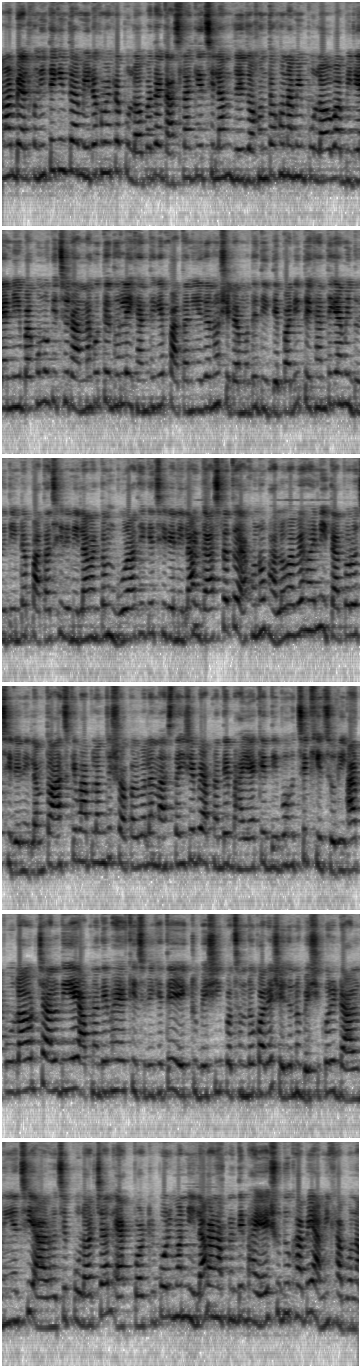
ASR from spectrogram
আমার ব্যালকনিতে কিন্তু আমি এরকম একটা পোলাও পাতার গাছ লাগিয়েছিলাম, যে যখন তখন আমি পোলাও বা বিরিয়ানি বা কোনো কিছু রান্না করতে ধরলে এখান থেকে পাতা নিয়ে যেন সেটার মধ্যে দিতে পারি। তো এখান থেকে আমি দুই তিনটা পাতা ছিঁড়ে নিলাম, একদম গোড়া থেকে ছিঁড়ে নিলাম। গাছটা তো এখনও ভালোভাবে হয়নি, তারপরও ছিঁড়ে নিলাম। তো আজকে ভাবলাম যে সকালবেলা নাস্তা হিসেবে আপনাদের ভাইয়াকে দিব হচ্ছে খিচুড়ি। আর পোলাওর চাল দিয়ে আপনাদের ভাইয়া খিচুড়ি খেতে একটু বেশি পছন্দ করে, সেজন্য বেশি করে ডাল নিয়েছি আর হচ্ছে পোলার চাল এক পটের পরিমাণ নিলাম। কারণ আপনাদের ভাইয়াই শুধু খাবে, আমি খাব না।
